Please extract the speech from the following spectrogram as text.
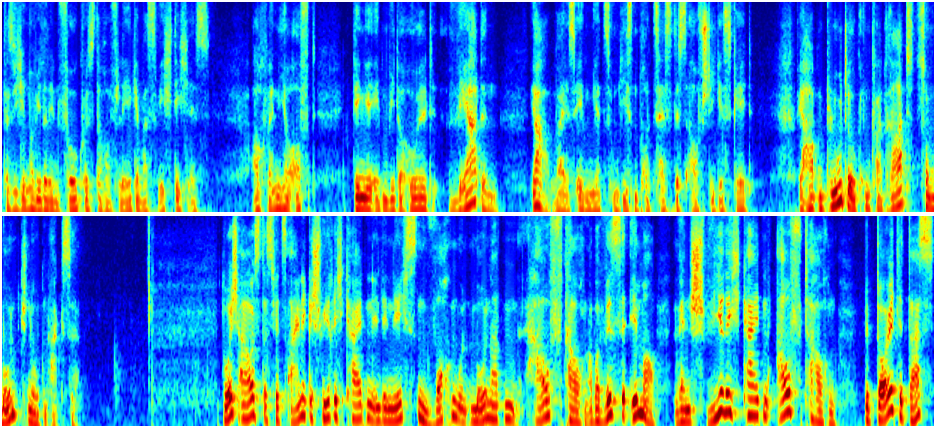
dass ich immer wieder den Fokus darauf lege, was wichtig ist. Auch wenn hier oft Dinge eben wiederholt werden. Ja, weil es eben jetzt um diesen Prozess des Aufstieges geht. Wir haben Pluto im Quadrat zur Mondknotenachse. Durchaus, dass jetzt einige Schwierigkeiten in den nächsten Wochen und Monaten auftauchen. Aber wisse immer, wenn Schwierigkeiten auftauchen, bedeutet das,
